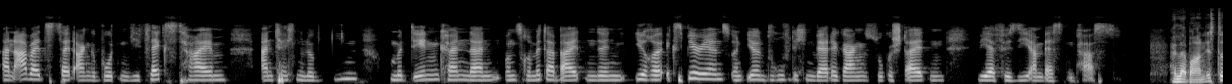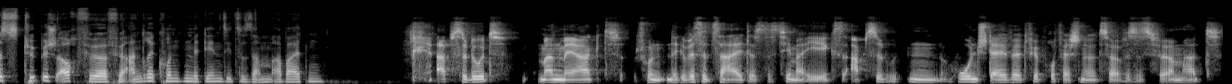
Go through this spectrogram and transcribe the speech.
an Arbeitszeitangeboten wie Flextime, an Technologien. Und mit denen können dann unsere Mitarbeitenden ihre Experience und ihren beruflichen Werdegang so gestalten, wie er für sie am besten passt. Herr Laban, ist das typisch auch für, für andere Kunden, mit denen Sie zusammenarbeiten? Absolut. Man merkt schon eine gewisse Zeit, dass das Thema EX absoluten hohen Stellwert für Professional Services Firmen hat.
